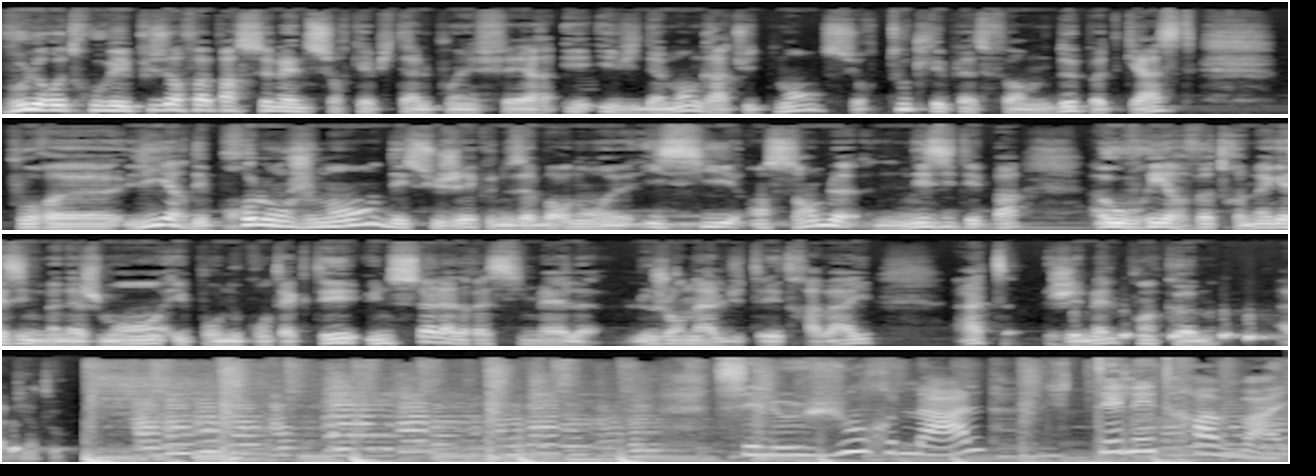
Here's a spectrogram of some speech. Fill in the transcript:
Vous le retrouvez plusieurs fois par semaine sur capital.fr et évidemment gratuitement sur toutes les plateformes de podcast. Pour euh, lire des prolongements des sujets que nous abordons euh, ici ensemble, n'hésitez pas à ouvrir votre magazine management et pour nous contacter, une seule adresse email, le journal du télétravail at gmail.com. À bientôt. C'est le journal du télétravail.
